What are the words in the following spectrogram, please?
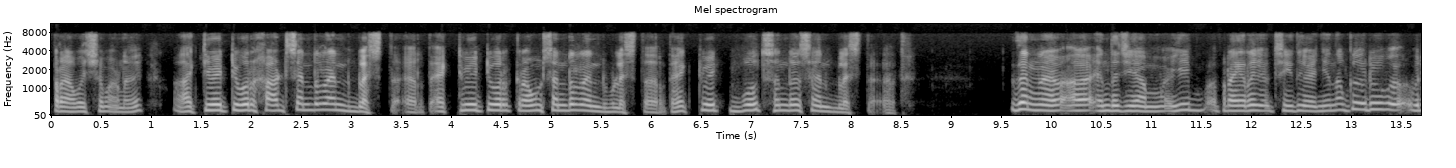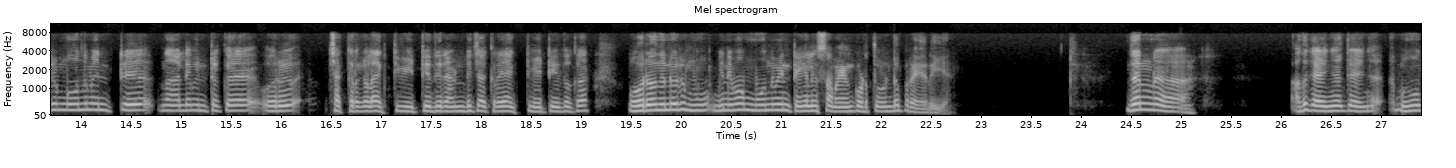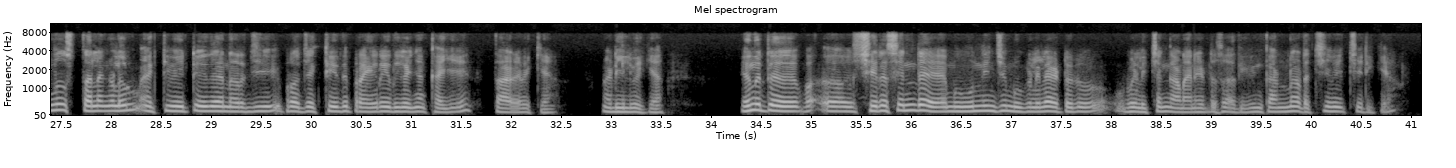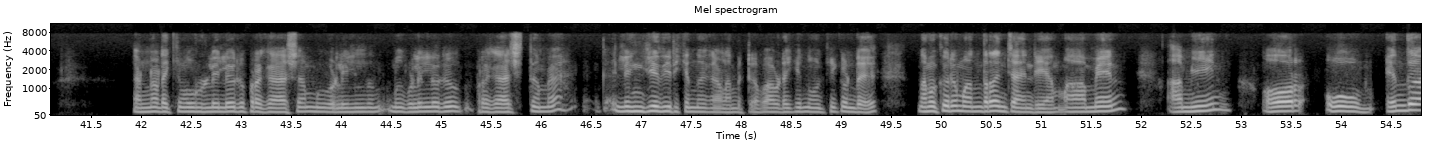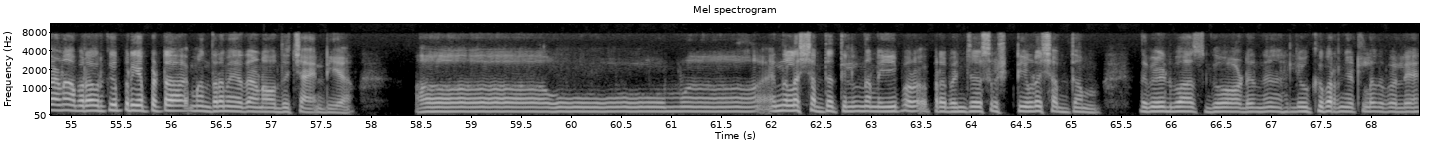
പ്രാവശ്യമാണ് activate your heart centre and bless the earth activate your crown centre and bless the earth activate both centres and bless the earth ഇതൻ എന്ത് ചെയ്യാം? ഈ പ്രയർ ചെയ്ത് കഴിഞ്ഞ് നമുക്ക് ഒരു ഒരു മൂന്ന് മിനിറ്റ് നാല് മിനിറ്റ് ഒക്കെ ഒരു ചക്രകൾ ആക്ടിവേറ്റ് ചെയ്ത് രണ്ട് ചക്രയെ ആക്ടിവേറ്റ് ചെയ്തൊക്കെ ഓരോന്നിനും ഒരു മിനിമം മൂന്ന് മിനിറ്റെങ്കിലും സമയം കൊടുത്തുകൊണ്ട് പ്രയർ ചെയ്യാം. ദെൻ അത് കഴിഞ്ഞാൽ കഴിഞ്ഞ മൂന്ന് സ്ഥലങ്ങളും ആക്ടിവേറ്റ് ചെയ്ത് എനർജി പ്രൊജക്റ്റ് ചെയ്ത് പ്രയർ ചെയ്ത് കഴിഞ്ഞാൽ കൈ താഴെ വയ്ക്കുക മടിയിൽ വയ്ക്കുക എന്നിട്ട് ശിരസിന്റെ മൂന്നിഞ്ച് മുകളിലായിട്ടൊരു വെളിച്ചം കാണാനായിട്ട് സാധിക്കും. കണ്ണടച്ച് വെച്ചിരിക്കുക കണ്ണടയ്ക്കുമ്പോൾ ഉള്ളിലൊരു പ്രകാശം മുകളിൽ നിന്ന് മുകളിലൊരു പ്രകാശത്തമ്മ ലിങ്ക് ചെയ്തിരിക്കുന്നത് കാണാൻ പറ്റും. അപ്പോൾ അവിടേക്ക് നോക്കിക്കൊണ്ട് നമുക്കൊരു മന്ത്രം ചാന്റ് ചെയ്യാം. ആമേൻ അമീൻ ഓർ ഓം. എന്ത് വേണം അവരവർക്ക് പ്രിയപ്പെട്ട മന്ത്രം ഏതാണോ അത് ചാന്റ് ചെയ്യുക ഓം എന്നുള്ള ശബ്ദത്തിൽ നിന്നാണ് ഈ പ്രപഞ്ച സൃഷ്ടിയുടെ ശബ്ദം. ദ വേഡ് വാസ് ഗോഡ് എന്ന് ലൂക്ക് പറഞ്ഞിട്ടുള്ളത് പോലെ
